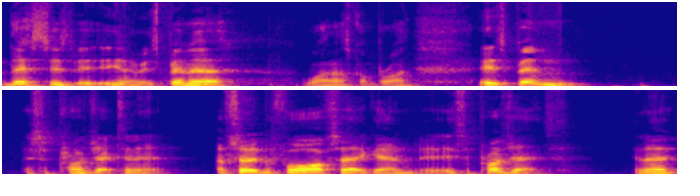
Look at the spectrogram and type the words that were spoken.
this is you know it's been a wow that's gone bright. It's been it's a project, isn't it? I've said it before. I've said it again. It's a project. You know,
